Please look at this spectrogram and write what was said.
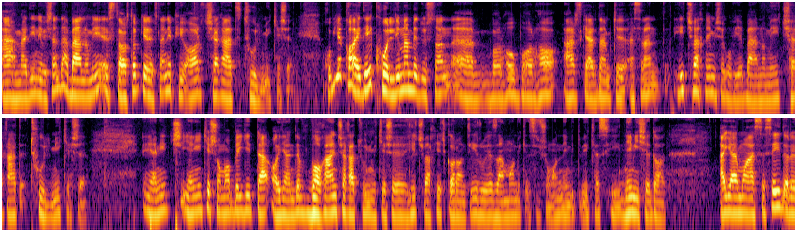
احمدی نوشتن در برنامه استارتاپ گرفتن پی آر چقدر طول می‌کشه؟ خب یه قاعده کلی من به دوستان بارها و بارها عرض کردم که اصلا هیچ وقت نمیشه گفت یه برنامه چقدر طول می‌کشه. یعنی یعنی که شما بگید در آینده واقعا چقدر طول می‌کشه؟ هیچ وقت هیچ گارانتی روی زمان به کسی شما نمی... به کسی نمیشه داد. اگر مؤسسه ای داره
